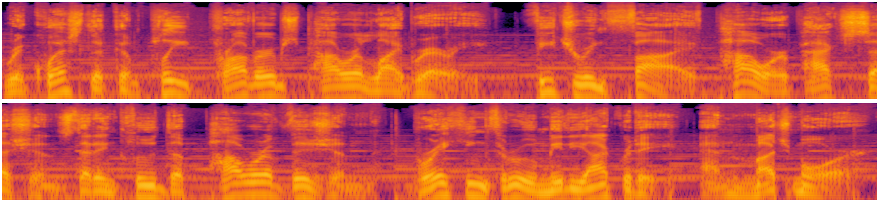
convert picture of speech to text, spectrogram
request the complete Proverbs Power Library, featuring five power packed sessions that include the power of vision, breaking through mediocrity, and much more.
